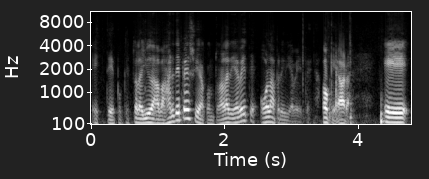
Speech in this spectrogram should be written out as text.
este, porque esto le ayuda a bajar de peso y a controlar la diabetes o la prediabetes. Ok, ahora, eh,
